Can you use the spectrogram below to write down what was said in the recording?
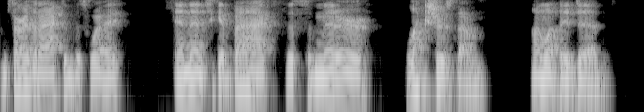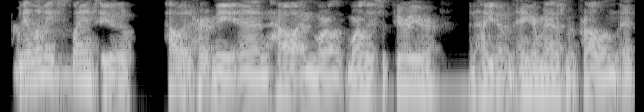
i'm sorry that i acted this way and then to get back the submitter lectures them on what they did yeah let me explain to you how it hurt me and how i'm moral, morally superior and how you have an anger management problem and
